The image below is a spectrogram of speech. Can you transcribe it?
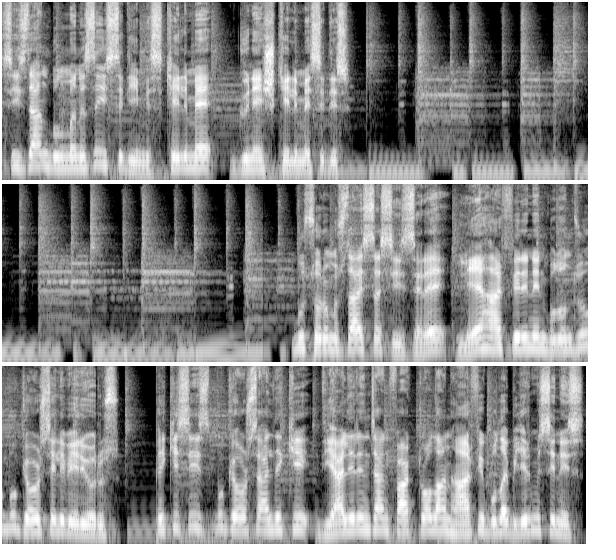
Sizden bulmanızı istediğimiz kelime güneş kelimesidir. Bu sorumuzdaysa sizlere L harflerinin bulunduğu bu görseli veriyoruz. Peki siz bu görseldeki diğerlerinden farklı olan harfi bulabilir misiniz?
